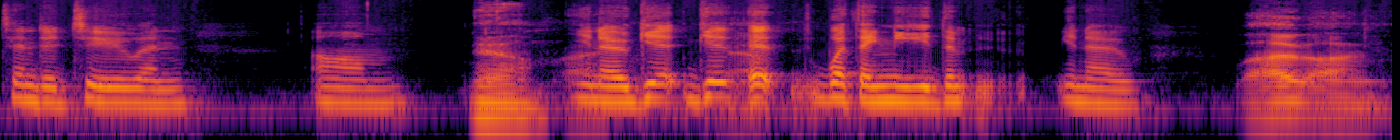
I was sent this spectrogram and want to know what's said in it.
tended to and, Yeah, you know, get, get it, what they need, the, you know, well, um,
